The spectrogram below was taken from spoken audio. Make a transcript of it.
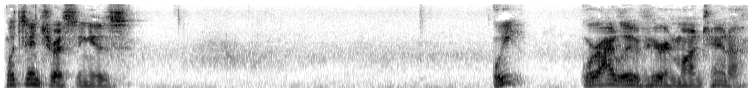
what's interesting is we, where I live here in Montana,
